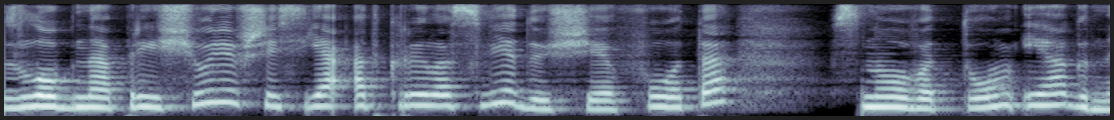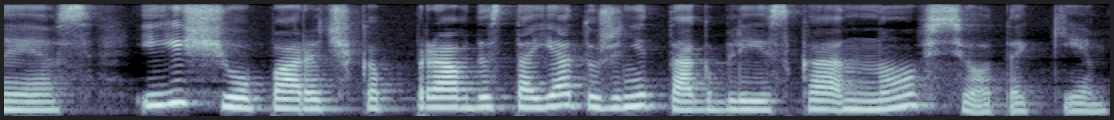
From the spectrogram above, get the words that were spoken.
Злобно прищурившись, я открыла следующее фото. Снова Том и Агнес. И еще парочка, правда, стоят уже не так близко, но все-таки.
